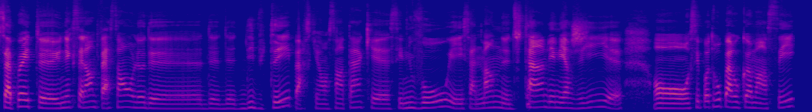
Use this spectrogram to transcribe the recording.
ça peut être une excellente façon là, de, de, débuter parce qu'on s'entend que c'est nouveau et ça demande du temps, de l'énergie. Euh, on ne sait pas trop par où commencer.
